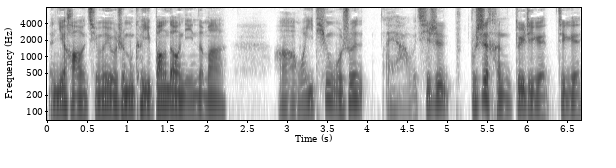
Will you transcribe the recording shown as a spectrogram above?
你好，请问有什么可以帮到您的吗？”啊，我一听我说：“哎呀，我其实不是很对这个这个。”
